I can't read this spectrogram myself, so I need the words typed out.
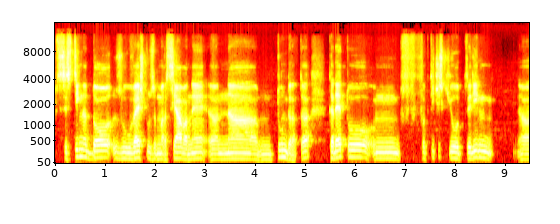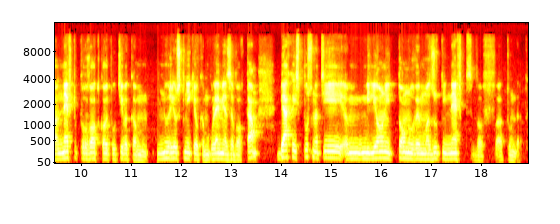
се стигна до зловещо замърсяване на тундрата, където фактически от един нефтопровод, който отива към Норилск никел, към големия завод там, бяха изпуснати милиони тонове мазутни нефт в тундрата.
